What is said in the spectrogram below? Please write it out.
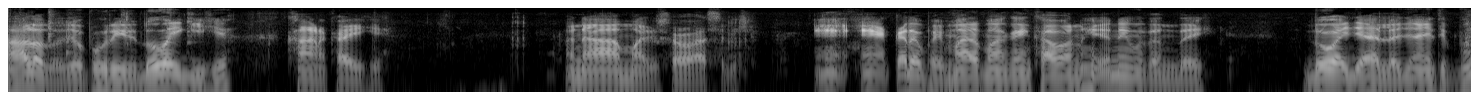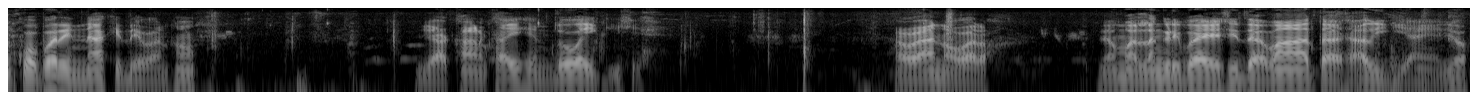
હાલો તો જો ભૂરી દોવાઈ ગઈ છે, ખાણ ખાય છે. અને આ અમારી સવાસરી એ એ, કરે ભાઈ, મારા પાસે કંઈ ખાવાનું એ નહીં, હું તને દઈ. દોવાઈ જાય એટલે અહીંથી ભૂકો ભરીને નાખી દેવાનો, હં. જે આ ખાણ ખાઈ છે ને દોવાઈ ગઈ છે. હવે આનો વારો. અમારા લંગડીભાઈ સીધા વાં હતા, આવી ગયા અહીંયા, જો.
